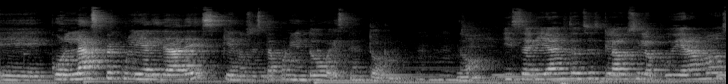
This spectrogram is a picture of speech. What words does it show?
eh, con las peculiaridades que nos está poniendo este entorno. ¿no? Y sería entonces, Clau, si lo pudiéramos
